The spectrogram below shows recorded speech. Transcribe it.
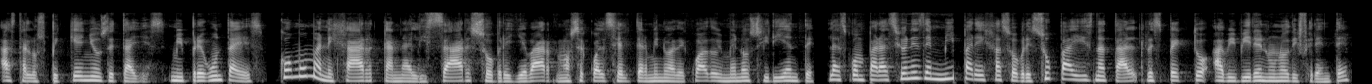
hasta los pequeños detalles. Mi pregunta es, ¿cómo manejar, canalizar, sobrellevar, no sé cuál sea el término adecuado y menos hiriente, las comparaciones de mi pareja sobre su país natal respecto a vivir en uno diferente?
